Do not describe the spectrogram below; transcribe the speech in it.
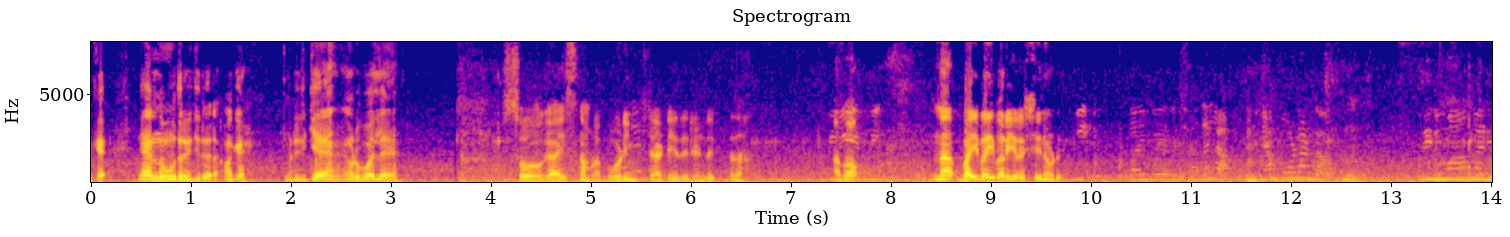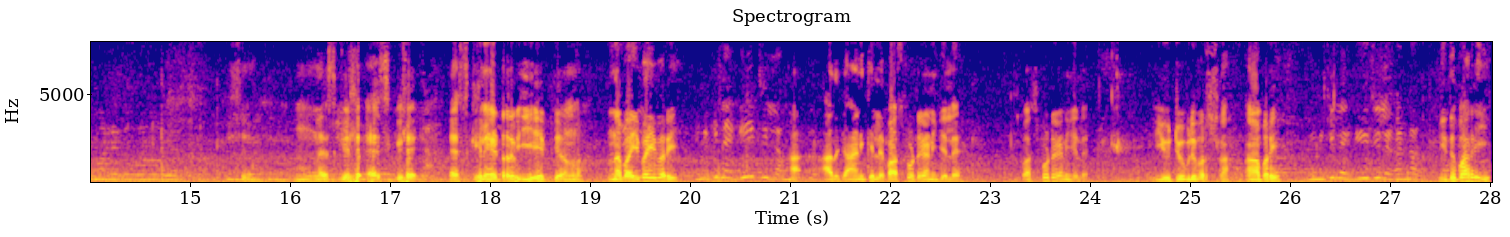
ഓക്കെ. ഞാനൊന്ന് മൂത്രം വെച്ചിട്ട് വരാം ഓക്കെ? ഇവിടെ ഇരിക്കേ അങ്ങോട്ട് പോലെ സോ ഗായ്സ് നമ്മളെ ബോർഡിങ് സ്റ്റാർട്ട് ചെയ്തിട്ടുണ്ട്. അതാ. അപ്പോൾ എന്നാ ബൈ ബൈ പറയും റഷ്യനോട്. എസ്കലേറ്റർ വി ഐ പി ആണല്ലോ. എന്നാ ബൈ ബൈ ഇല്ല അത് കാണിക്കല്ലേ? പാസ്പോർട്ട് കാണിക്കല്ലേ? പാസ്പോർട്ട് കാണിക്കല്ലേ? യൂട്യൂബിൽ പ്രശ്ന. ആ പറയ്. ഇത് പറയ്.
